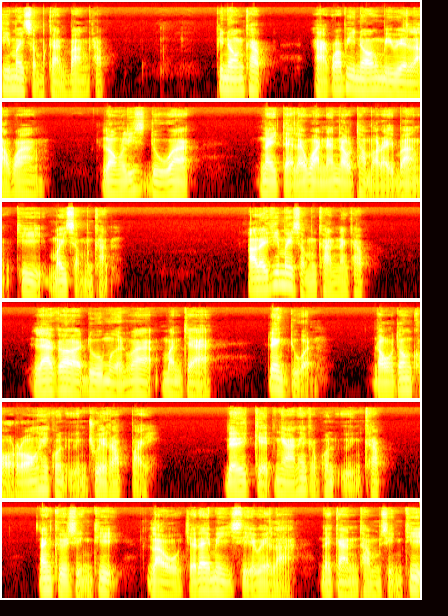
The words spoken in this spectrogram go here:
ที่ไม่สำคัญบ้างครับ พี่น้องครับ หากว่าพี่น้องมีเวลาว่าง ลองลิสต์ดูว่า ในแต่ละวันนั้นเราทำอะไรบ้างที่ไม่สำคัญ อะไรที่ไม่สำคัญนะครับ แล้วก็ดูเหมือนว่ามันจะเร่งด่วน เราต้องขอร้องให้คนอื่นช่วยรับไปเดลิเกตงานให้กับคนอื่นครับ นั่นคือสิ่งที่เราจะได้ไม่เสียเวลาในการทำสิ่งที่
